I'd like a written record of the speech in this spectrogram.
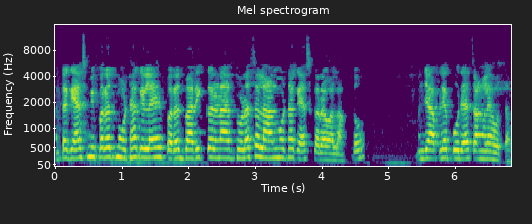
आता गॅस मी परत मोठा केला आहे परत बारीक करणार. थोडासा लहान मोठा गॅस करावा लागतो. म्हणजे आपल्या पुऱ्या चांगल्या होतात.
